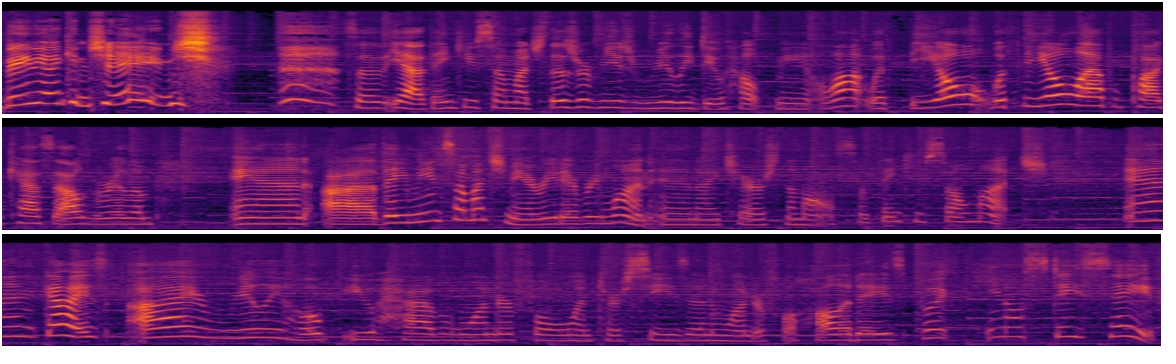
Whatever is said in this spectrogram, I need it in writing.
Baby, I can change. so yeah, thank you so much. Those reviews really do help me a lot with the old with the old Apple Podcast algorithm and uh, they mean so much to me. I read every one and I cherish them all. So thank you so much. And guys, I really hope you have a wonderful winter season, wonderful holidays, but you know, stay safe.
